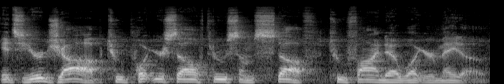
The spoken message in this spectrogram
It's your job to put yourself through some stuff to find out what you're made of.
